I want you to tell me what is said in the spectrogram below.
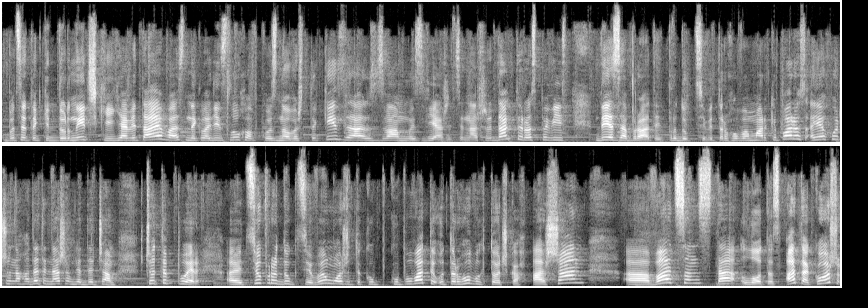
бо це такі дурнички. Я вітаю вас. Не кладіть слухавку. Знову ж таки, зараз з вами зв'яжеться наш редактор, розповість, де забрати продукцію від торгової марки Парус. А я хочу нагадати нашим глядачам, що тепер е, цю продукцію ви можете куп- купувати у торгових точках Ашан. Ватсонс та Лотос. А також,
